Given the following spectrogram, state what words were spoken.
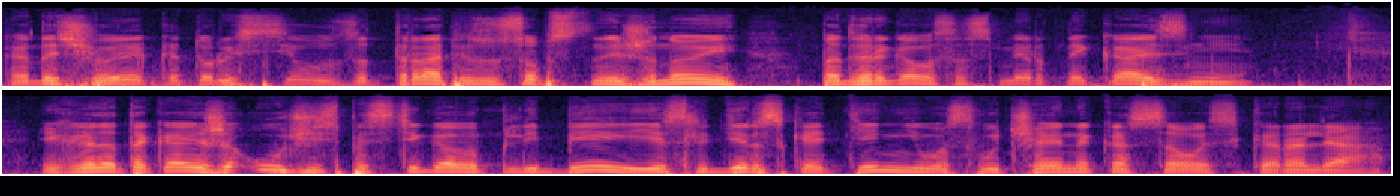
когда человек, который сел за трапезу собственной женой, подвергался смертной казни. И когда такая же участь постигала плебея, если дерзкая тень его случайно касалась короля.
